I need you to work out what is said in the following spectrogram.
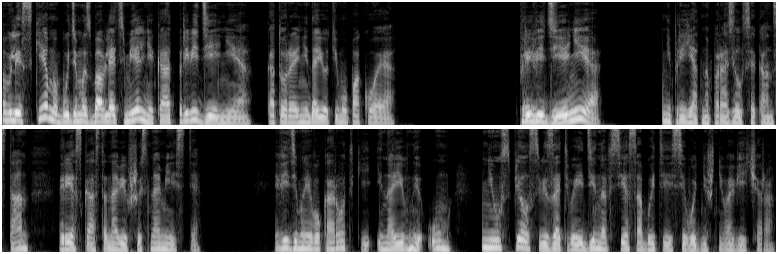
«В леске мы будем избавлять мельника от привидения», которая не дает ему покоя. «Привидение?» — неприятно поразился Констан, резко остановившись на месте. Видимо, его короткий и наивный ум не успел связать воедино все события сегодняшнего вечера.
